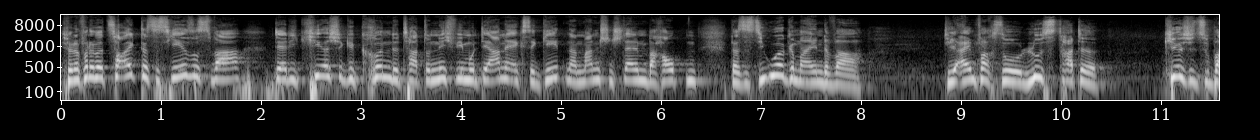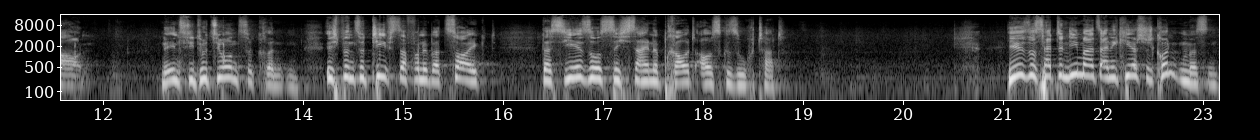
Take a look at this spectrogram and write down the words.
Ich bin davon überzeugt, dass es Jesus war, der die Kirche gegründet hat und nicht wie moderne Exegeten an manchen Stellen behaupten, dass es die Urgemeinde war, die einfach so Lust hatte, Kirche zu bauen, eine Institution zu gründen. Ich bin zutiefst davon überzeugt, dass Jesus sich seine Braut ausgesucht hat. Jesus hätte niemals eine Kirche gründen müssen.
